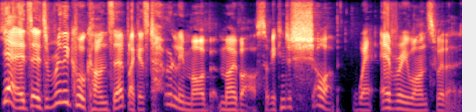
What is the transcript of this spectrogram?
yeah, it's it's a really cool concept. Like it's totally mob- mobile, so he can just show up wherever he wants with it.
